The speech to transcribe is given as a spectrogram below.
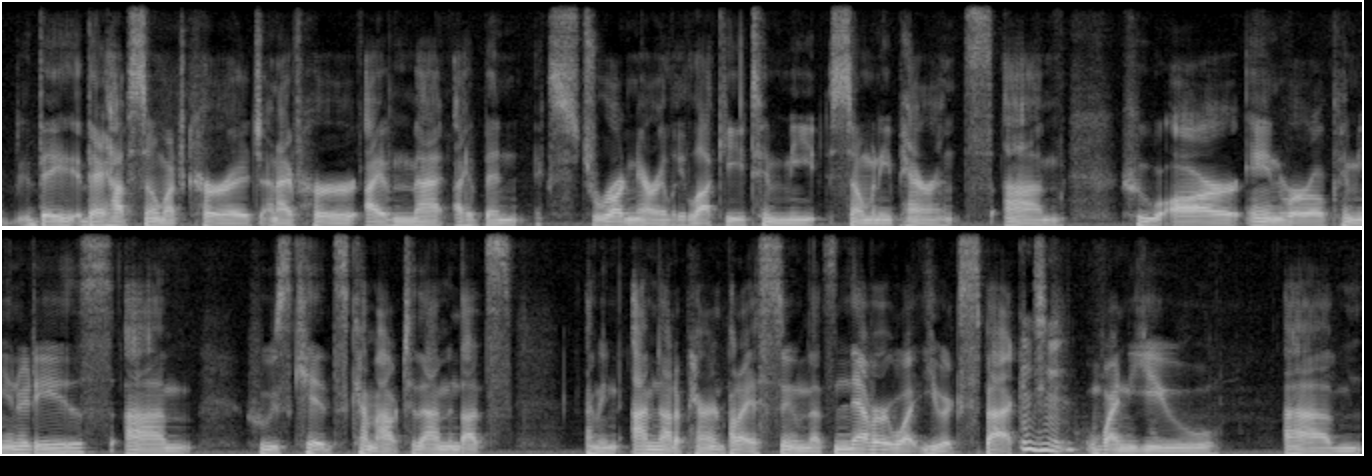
they they have so much courage and I've heard I've met I've been extraordinarily lucky to meet so many parents um, who are in rural communities um, whose kids come out to them and that's I mean I'm not a parent but I assume that's never what you expect when you um,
